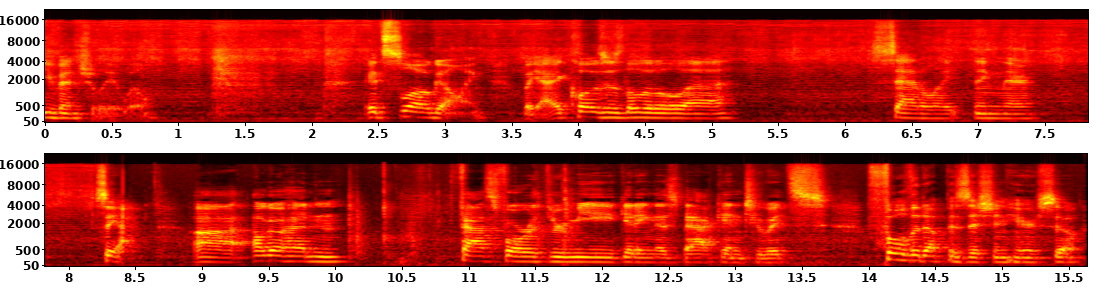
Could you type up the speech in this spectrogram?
Eventually, it will. it's slow going, but yeah, it closes the little. Uh, satellite thing there. So yeah, uh, I'll go ahead and fast forward through me getting this back into its folded up position here. So,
